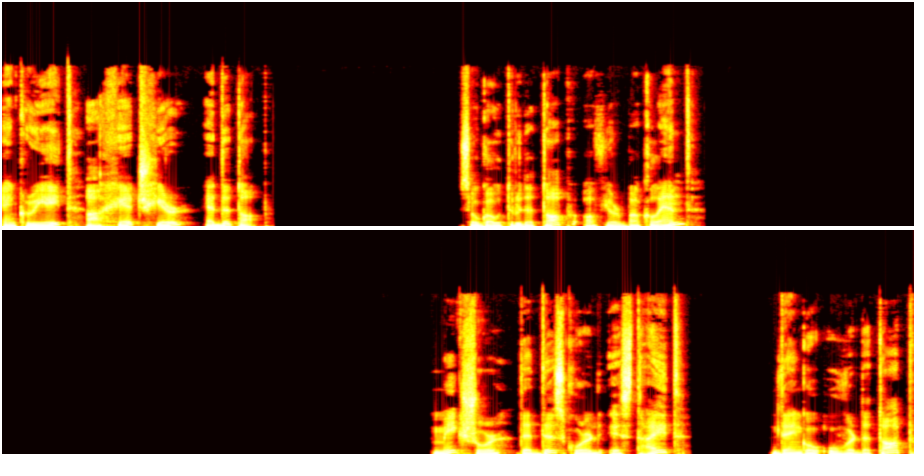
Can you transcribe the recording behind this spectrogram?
and create a hitch here at the top. So go through the top of your buckle end. Make sure that this cord is tight, then go over the top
